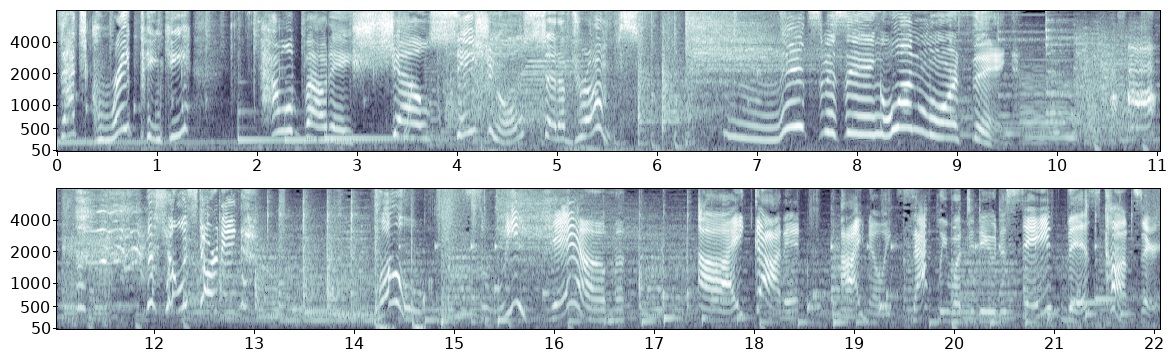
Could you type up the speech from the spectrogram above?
That's great, Pinky. How about a shell-sational set of drums? Hmm, it's missing one more thing. The show is starting. Whoa, sweet jam. I got it. I know exactly what to do to save this concert.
